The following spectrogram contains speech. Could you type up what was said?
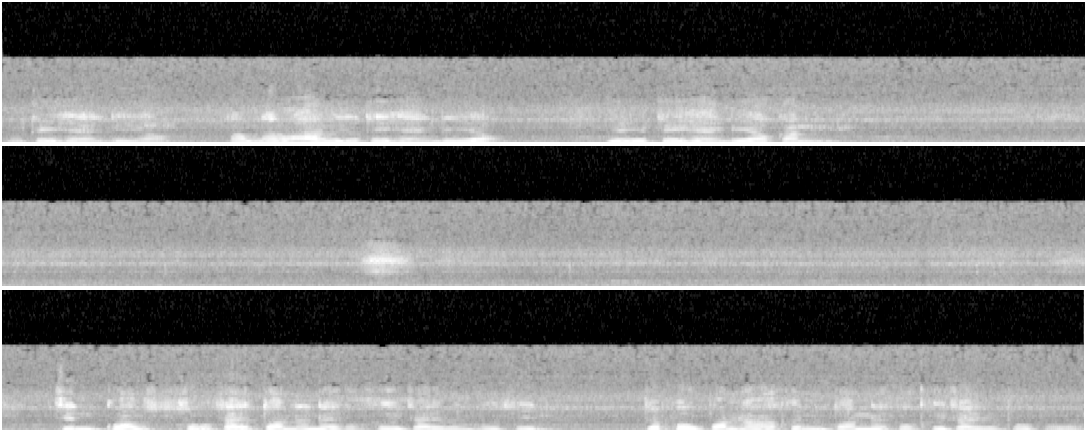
อยู่ที่แห่งเดียวทำทั้งหลายมันอยู่ที่แห่งเดียว มีอยู่ที่แห่งเดียวกัน สิ้นความสงสัยตอนไหนก็คือใจเป็นผู้สิ้น จะผูกปัญหาขึ้นตอนไหนก็คือใจเป็นผู้ผูก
